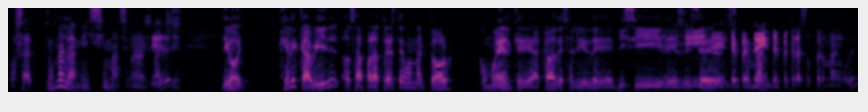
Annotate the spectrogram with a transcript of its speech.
o sea, una lanísima, señor Pachi. Digo, Henry Cavill, o sea, para traerte un actor como él que acaba de salir de DC, de, de, interpretar a Superman, güey.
